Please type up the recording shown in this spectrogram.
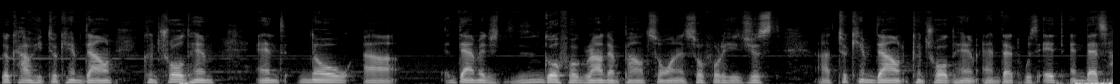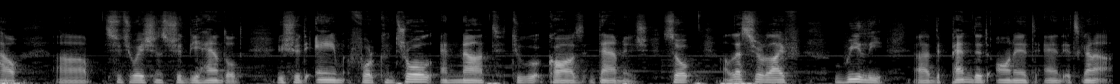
look how he took him down, controlled him, and no uh, damage, didn't go for ground and pound, so on and so forth. He just uh, took him down, controlled him, and that was it. And that's how uh, situations should be handled. You should aim for control and not to cause damage. So unless your life really uh, depended on it and it's gonna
